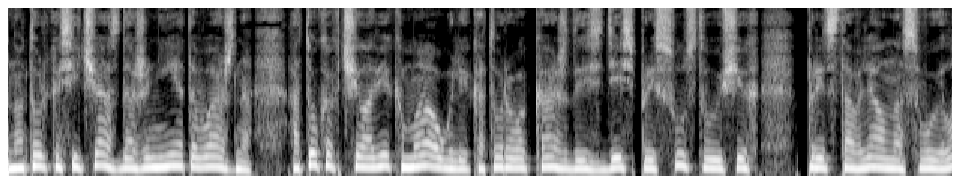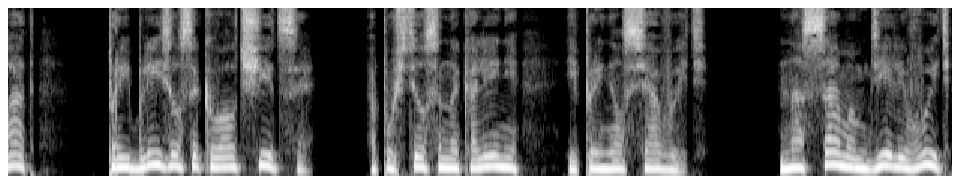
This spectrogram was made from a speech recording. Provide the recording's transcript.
но только сейчас даже не это важно, а то, как человек Маугли, которого каждый здесь присутствующих представлял на свой лад, приблизился к волчице, опустился на колени и принялся выть. На самом деле выть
